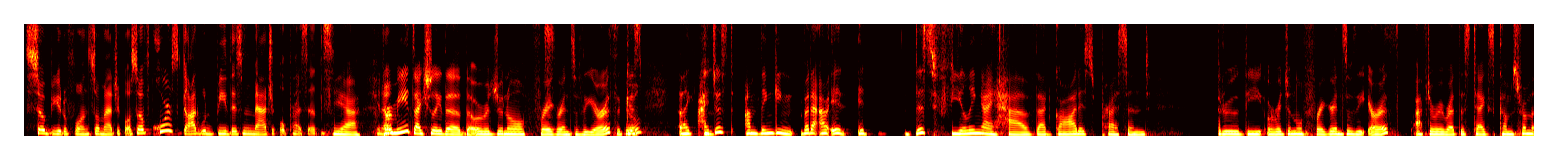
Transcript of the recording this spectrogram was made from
so beautiful and so magical. So of course God would be this magical presence. Yeah. know? For me, it's actually the the original fragrance of the earth because, like, I just I'm thinking, but I, it it this feeling I have that God is present through the original fragrance of the earth after we read this text comes from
